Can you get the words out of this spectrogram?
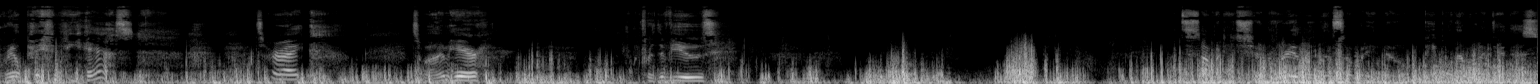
Real pain in the ass. It's all right. That's why I'm here for the views. But somebody should really let somebody know, people that want to do this,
